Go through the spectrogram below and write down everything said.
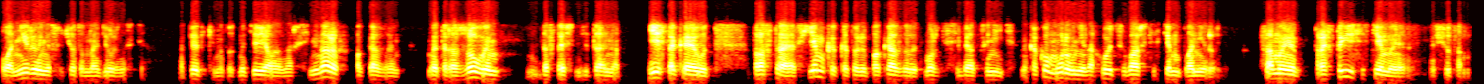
планирования с учетом надежности? Опять-таки мы тут материалы наших семинаров показываем, мы это разжевываем достаточно детально. Есть такая вот простая схемка, которая показывает, можете себя оценить, на каком уровне находится ваша система планирования. Самые простые системы, еще там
